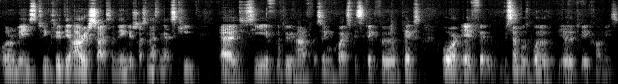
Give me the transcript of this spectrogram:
owner remains to include the Irish sites and the English sites, and I think that's key uh, to see if we do have something quite specific for the Picts or if it resembles one of the other two economies.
